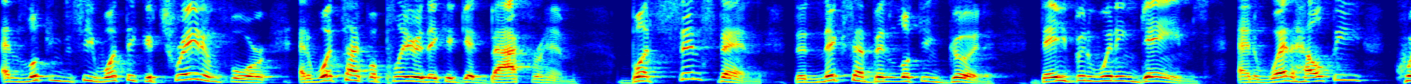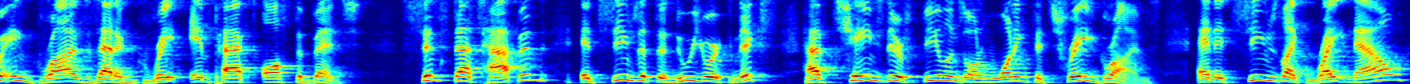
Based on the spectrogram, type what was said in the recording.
and looking to see what they could trade him for and what type of player they could get back for him. But since then, the Knicks have been looking good. They've been winning games, and when healthy, Quentin Grimes has had a great impact off the bench. Since that's happened, it seems that the New York Knicks have changed their feelings on wanting to trade Grimes. And it seems like right now,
